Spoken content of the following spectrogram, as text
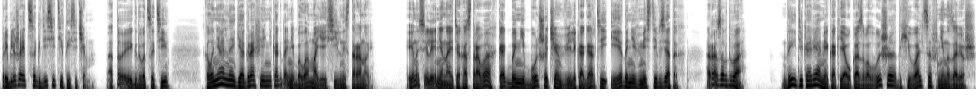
приближается к десяти тысячам а то и к 20. Колониальная география никогда не была моей сильной стороной. И население на этих островах как бы не больше, чем в Великогартии и Эдоне вместе взятых, раза в два. Да и дикарями, как я указывал выше, дхивальцев не назовешь.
